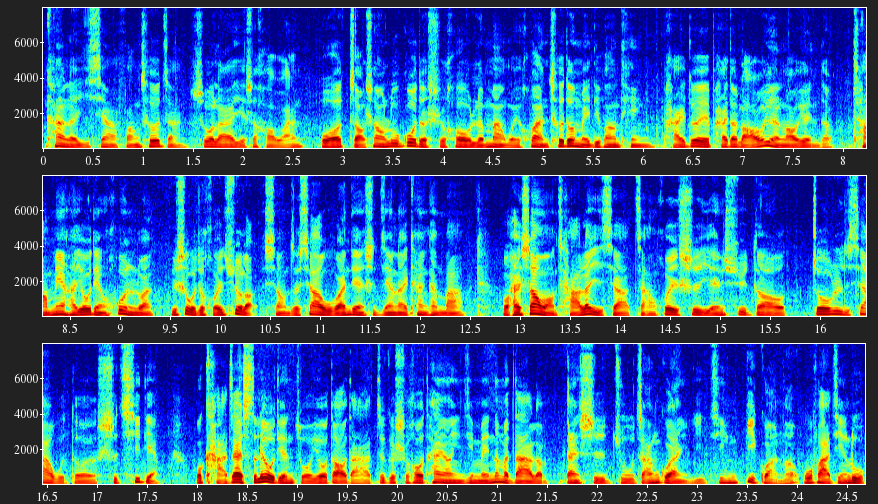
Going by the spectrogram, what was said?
看了一下房车展，说来也是好玩。我早上路过的时候人满为患，车都没地方停，排队排得老远老远的，场面还有点混乱。于是我就回去了，想着下午晚点时间来看看吧。我还上网查了一下，展会是延续到周日下午的十七点。我卡在十六点左右到达，这个时候太阳已经没那么大了，但是主展馆已经闭馆了，无法进入。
